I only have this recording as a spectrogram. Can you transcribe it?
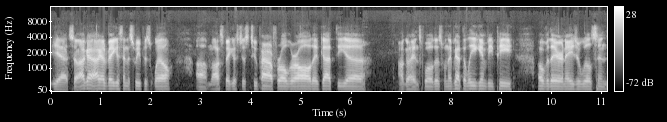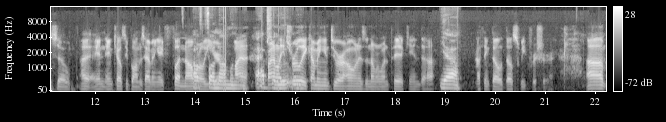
yeah, so I got I got Vegas in the sweep as well. Um, Las Vegas just too powerful overall. They've got the uh, I'll go ahead and spoil this one. They've got the league MVP over there in A'ja Wilson. So I, and and Kelsey Plum is having a phenomenal year. phenomenal! Fin- Absolutely, Finally, truly coming into her own as the number one pick, and uh, Yeah, I think they'll they'll sweep for sure. Um,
